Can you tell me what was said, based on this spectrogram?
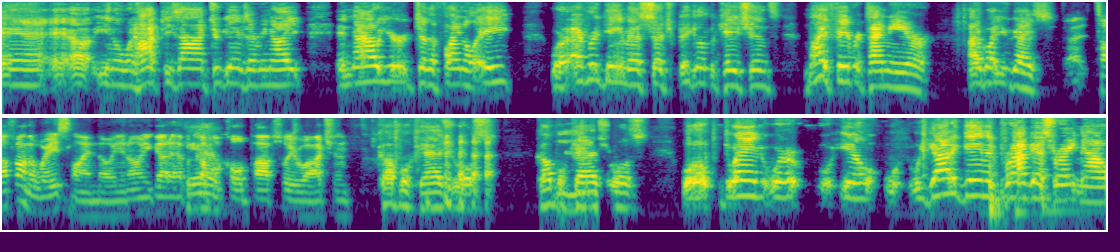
and uh, you know when hockey's on, two games every night, and now you're to the final eight, where every game has such big implications. My favorite time of year. How about you guys? Uh, tough on the waistline, though. You know, you got to have a yeah. couple cold pops while you're watching couple casuals, couple mm-hmm. casuals. Well, Dwayne, we're you know we got a game in progress right now.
